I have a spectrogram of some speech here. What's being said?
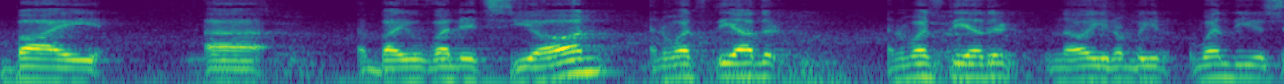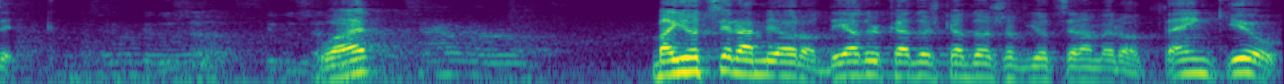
by uh, by Uvalitzion, and what's the other? And what's the other? No, you don't. Be, when do you say? What? By Yotzer Amerot, the other kadosh kadosh of Yotzer Amerot. Thank you.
